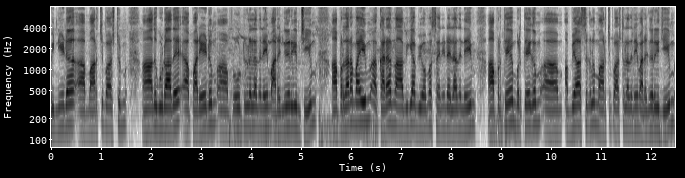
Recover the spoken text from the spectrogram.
പിന്നീട് മാർച്ച് പാസ്റ്റും അതുകൂടാതെ പരേഡും പ്ലോട്ടുകളെല്ലാം തന്നെയും അരങ്ങേറുകയും ചെയ്യും. ആ, പ്രധാനമായും കര നാവിക വ്യോമസേനയുടെ എല്ലാത്തിന്റെയും പ്രത്യേകം പ്രത്യേകം അഭ്യാസങ്ങളും മാർച്ച് പാസ്റ്റും അതിനെയും അരങ്ങേറുകയും ചെയ്യും.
